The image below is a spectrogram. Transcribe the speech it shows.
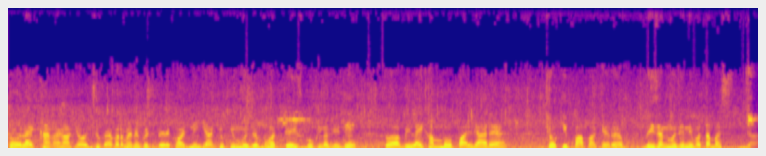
तो लाइक खाना खा के हो चुका है, पर मैंने कुछ भी रिकॉर्ड नहीं किया क्योंकि मुझे बहुत तेज़ भूख लगी थी। तो अभी लाइक हम भोपाल जा रहे हैं क्योंकि पापा कह रहे हैं। रीज़न मुझे नहीं पता, बस जा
